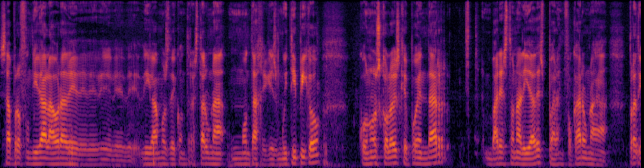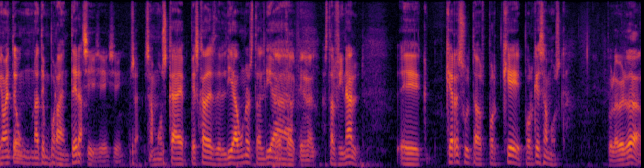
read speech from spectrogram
esa profundidad a la hora de, de- de- de- de- de, digamos, de contrastar una- un montaje que es muy típico con unos colores que pueden dar varias tonalidades para enfocar una prácticamente una temporada entera. Sí, sí, sí. O sea, esa mosca pesca desde el día 1 hasta el día Hasta el final. hasta el final. Eh, ¿Qué resultados? ¿Por qué? ¿Por qué esa mosca? Pues la verdad,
